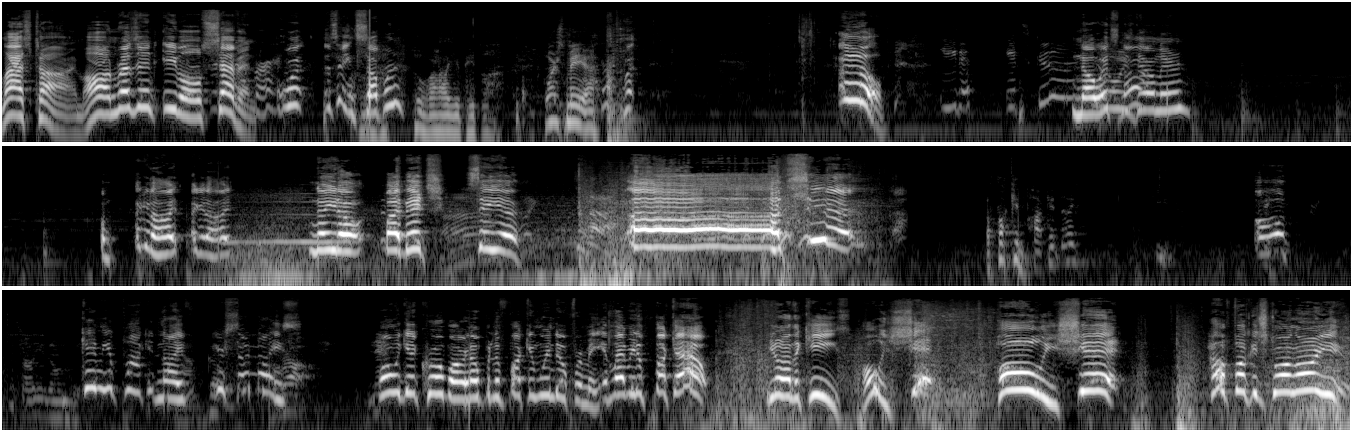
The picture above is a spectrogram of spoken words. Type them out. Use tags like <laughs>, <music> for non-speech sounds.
Last time on Resident Evil 7. Supper. What? This ain't supper. Who are all you people? Where's Mia? What? Ew! Eat it. It's good. No, it's not. down there. Um, I gotta hide. I gotta hide. No, you don't. Bye, bitch. See ya. Oh, shit. A fucking pocket knife? Here. Oh, That's all you gonna do. gave me a pocket knife. You're so nice. Why don't we get a crowbar and open the fucking window for me and let me the fuck out? You don't have the keys. Holy shit. Holy shit. How fucking strong are you?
